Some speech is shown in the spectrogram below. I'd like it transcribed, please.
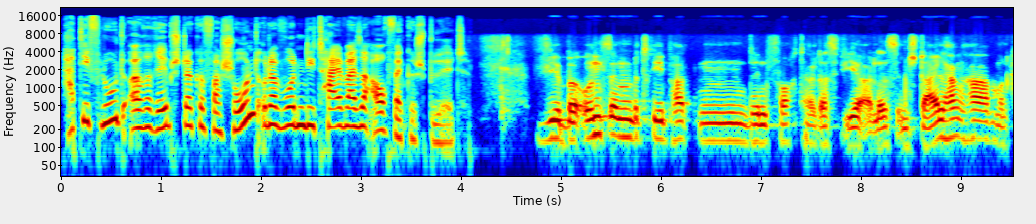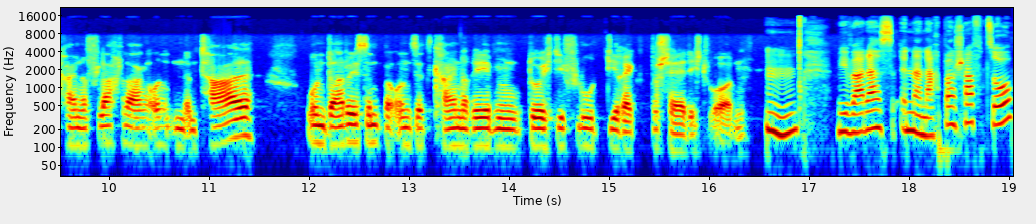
hat die Flut eure Rebstöcke verschont oder wurden die teilweise auch weggespült? Wir bei uns im Betrieb hatten den Vorteil, dass wir alles im Steilhang haben und keine Flachlagen unten im Tal. Und dadurch sind bei uns jetzt keine Reben durch die Flut direkt beschädigt worden. Mhm. Wie war das in der Nachbarschaft so?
